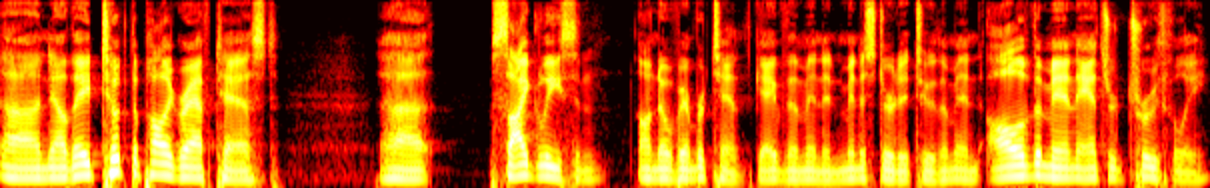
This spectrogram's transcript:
Uh, now, they took the polygraph test. Uh, Cy Gilson on November 10th gave them and administered it to them, and all of the men answered truthfully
